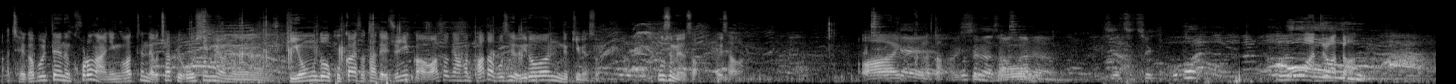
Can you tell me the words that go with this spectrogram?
아, 제가 볼 때는 코로나 아닌 것 같은데 어차피 오시면은 비용도 국가에서 다 내주니까 와서 그냥 한 번 받아보세요 이런 느낌이었어. 웃으면서 의사가. 아 큰일 났다. 웃으면서 안 오. 하면 진짜 지칠 거. 어? 오안 들어갔다.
